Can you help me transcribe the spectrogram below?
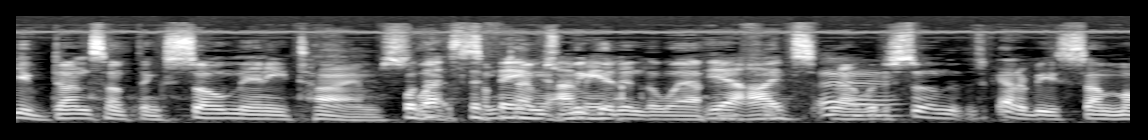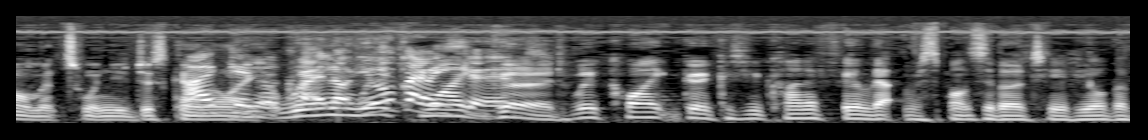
you've done something so many times, Well, like that's the thing, sometimes I we mean, get into laughing yeah, I've- fits, and I would assume that there's got to be some moments when you just kind of like, giggle quite a we're, You're quite good. We're quite good because you kind of feel that responsibility if you're the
